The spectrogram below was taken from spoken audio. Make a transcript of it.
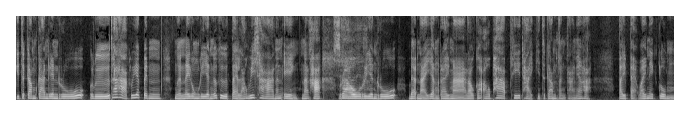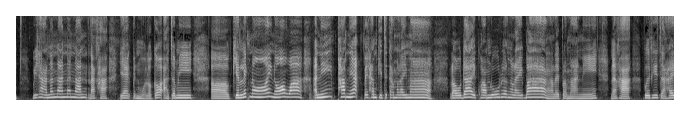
กิจกรรมการเรียนรู้ หรือถ้าหากเรียกเป็นเหมือนในโรงเรียนก็คือแต่ละวิชานั่นเองนะคะใช่เราเรียนรู้ แบบไหนอย่างไรมา เราก็เอาภาพที่ถ่ายกิจกรรมต่างๆ เนี่ยค่ะ ไปแปะไว้ในกลุ่ม วิชานั้นๆนั้นๆนะคะ แยกเป็นหมวดแล้วก็อาจจะมีเเขียนเล็กน้อยเนาะว่า อันนี้ภาพเนี้ยไปทำกิจกรรมอะไรมา เราได้ความรู้เรื่องอะไรบ้างอะไรประมาณนี้นะคะ เพื่อที่จะให้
